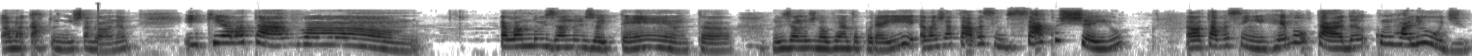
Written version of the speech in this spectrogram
é uma cartunista americana. E que ela tava ela nos anos 80, nos anos 90 por aí, ela já estava assim de saco cheio ela estava assim revoltada com Hollywood,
